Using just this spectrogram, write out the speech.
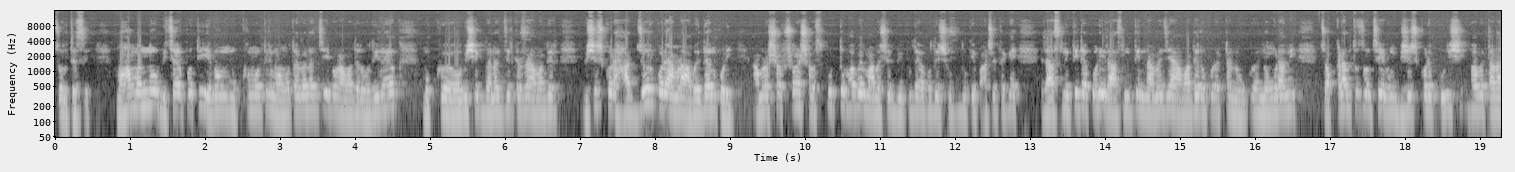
চলতেছে। মহামান্য বিচারপতি এবং মুখ্যমন্ত্রী মমতা ব্যানার্জি এবং আমাদের অধিনায়ক মুখ্য অভিষেক ব্যানার্জির কাছে আমাদের বিশেষ করে হাত জোর করে আমরা আবেদন করি আমরা সবসময় স্বস্ফূর্তভাবে মানুষের বিপদে, আপদে, সুখ, দুঃখে পাশে থেকে রাজনীতিটা করি। রাজনীতির নামে যে আমাদের ওপর একটা নোংরামি চক্রান্ত চলছে এবং বিশেষ করে পুলিশিকভাবে তারা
